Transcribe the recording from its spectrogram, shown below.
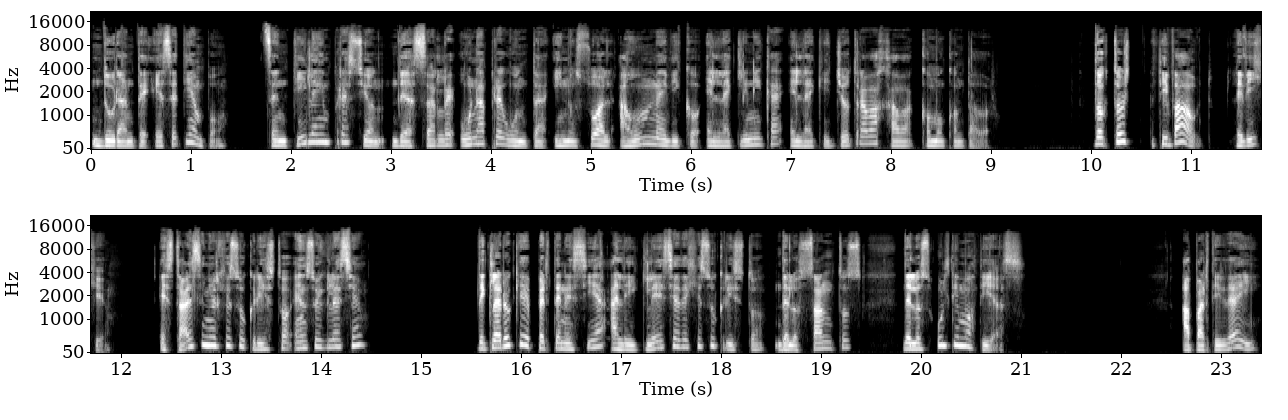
Durante ese tiempo, sentí la impresión de hacerle una pregunta inusual a un médico en la clínica en la que yo trabajaba como contador. Doctor Thibaut, le dije, ¿está el Señor Jesucristo en su iglesia? Declaró que pertenecía a la iglesia de Jesucristo de los santos de los últimos días. A partir de ahí,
